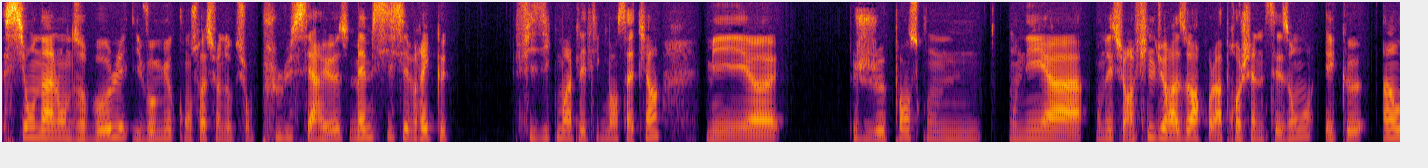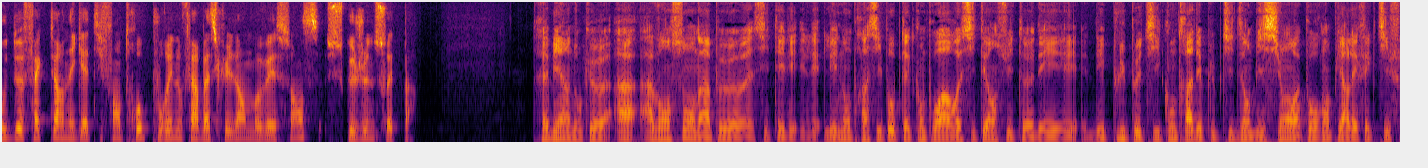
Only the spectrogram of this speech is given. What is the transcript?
si on a Alonso Ball, il vaut mieux qu'on soit sur une option plus sérieuse, même si c'est vrai que physiquement, athlétiquement, ça tient, mais euh, je pense qu'on est sur un fil du rasoir pour la prochaine saison et que un ou deux facteurs négatifs en trop pourraient nous faire basculer dans le mauvais sens, ce que je ne souhaite pas. Très bien, donc euh, avançons, on a un peu euh, cité les, noms principaux, peut-être qu'on pourra reciter ensuite euh, des, plus petits contrats, des plus petites ambitions pour remplir l'effectif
